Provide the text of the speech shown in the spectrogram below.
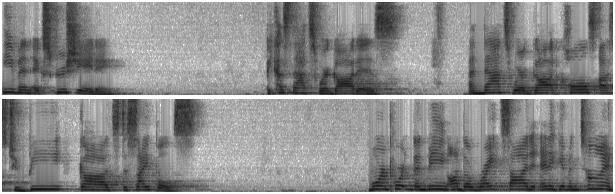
even excruciating, because that's where God is. And that's where God calls us to be God's disciples. More important than being on the right side at any given time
